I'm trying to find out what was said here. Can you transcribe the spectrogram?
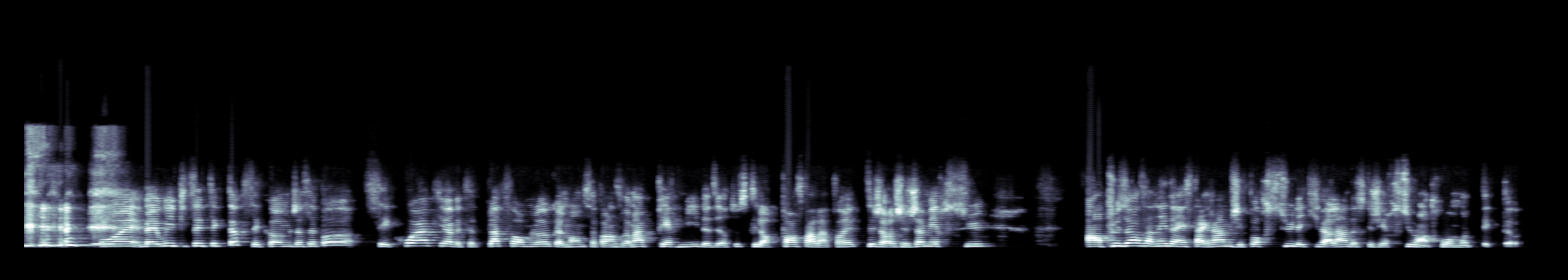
ouais, ben oui, puis tu sais, TikTok, c'est comme, je sais pas, c'est quoi qu'il y a avec cette plateforme-là que le monde se pense vraiment permis de dire tout ce qui leur passe par la tête. Tu sais, genre, j'ai jamais reçu, en plusieurs années d'Instagram, j'ai pas reçu l'équivalent de ce que j'ai reçu en trois mois de TikTok.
